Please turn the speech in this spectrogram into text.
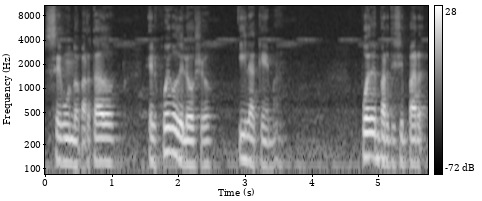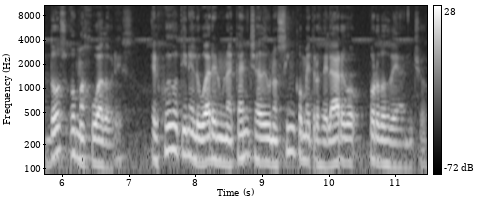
Segundo apartado, el juego del hoyo y la quema. Pueden participar dos o más jugadores. El juego tiene lugar en una cancha de unos 5 metros de largo por 2 de ancho.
